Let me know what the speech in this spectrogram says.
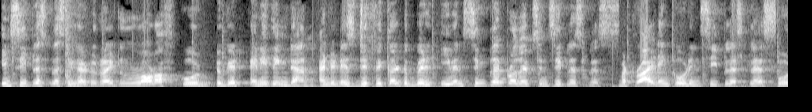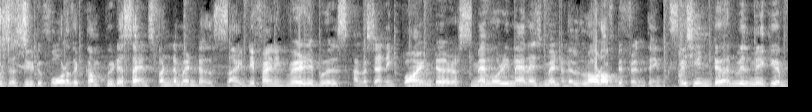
In C++, you have to write a lot of code to get anything done and it is difficult to build even simpler projects in C++. But writing code in C++ forces you to follow the computer science fundamentals like defining variables, understanding pointers, memory management and a lot of different things, which in turn will make you a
